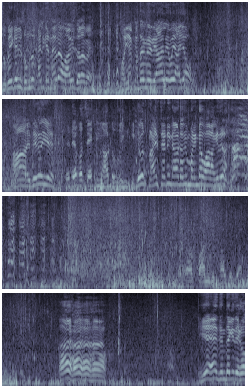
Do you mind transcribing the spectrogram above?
दुबई का भी समुद्र खाली करना है ना वहाँ भी धर्म है और यहाँ कदर में रियाल है भाई आ जाओ। हाँ ये देखो ये? ये देखो सेटिंग आउट हो गई इनकी। देखो साइज़ सेटिंग आउट होगी मरिंडा बाहर आ गई देखो पानी की खाल गई आपको हाय हाय हाय हाय ये है ज़िंदगी देखो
